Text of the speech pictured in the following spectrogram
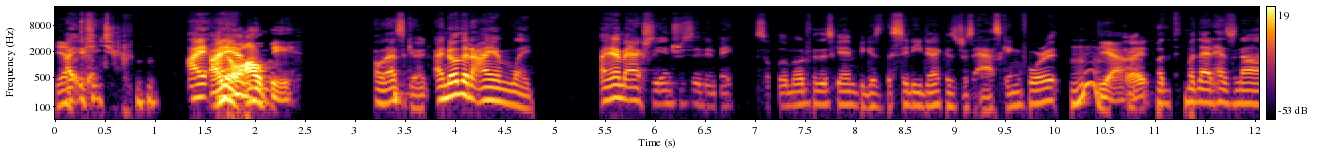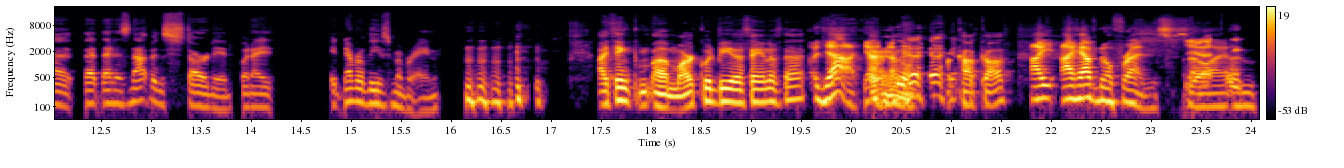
Yeah. I, I, I know am- I'll be. Oh, that's good. I know that I am like, I am actually interested in making solo mode for this game because the city deck is just asking for it. Hmm. Yeah. Right? But but that has not that that has not been started. But I, it never leaves my brain. I think uh, Mark would be a fan of that. yeah, yeah. no, cough, cough. I I have no friends, so Yeah. I, I'm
